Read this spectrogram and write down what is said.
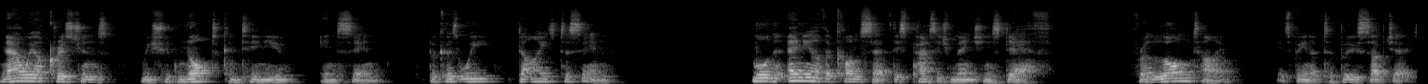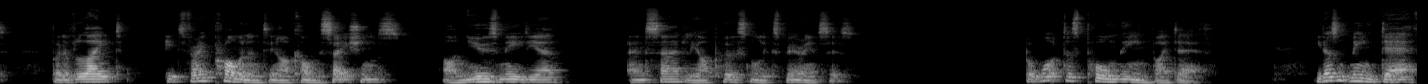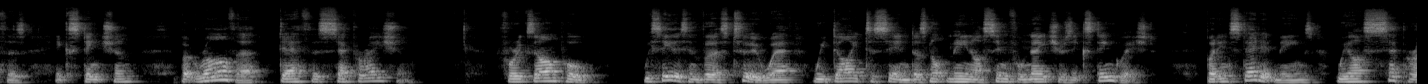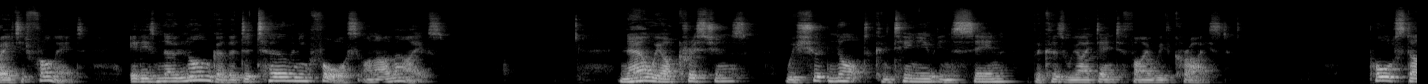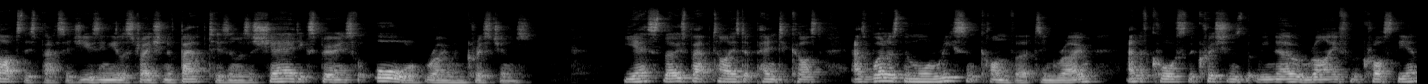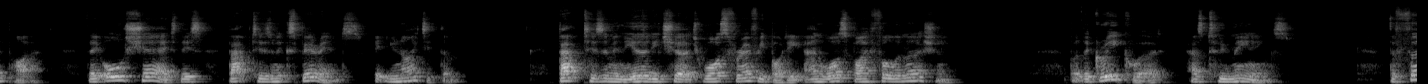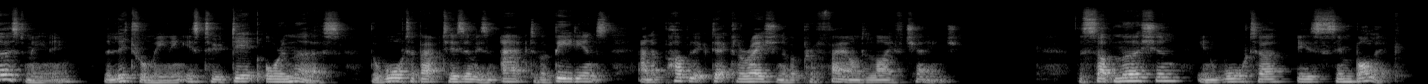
Now we are Christians, we should not continue in sin because we died to sin. More than any other concept, this passage mentions death. For a long time, it's been a taboo subject, but of late, it's very prominent in our conversations, our news media, and sadly, our personal experiences. But what does Paul mean by death? He doesn't mean death as extinction, but rather death as separation. For example, we see this in verse 2 where we died to sin does not mean our sinful nature is extinguished, but instead it means we are separated from it. It is no longer the determining force on our lives. Now we are Christians, we should not continue in sin because we identify with Christ. Paul starts this passage using the illustration of baptism as a shared experience for all Roman Christians. Yes, those baptized at Pentecost, as well as the more recent converts in Rome, and of course the Christians that we know arrived from across the empire, they all shared this baptism experience. It united them. Baptism in the early church was for everybody and was by full immersion. But the Greek word has two meanings. The first meaning, the literal meaning, is to dip or immerse, The water baptism is an act of obedience and a public declaration of a profound life change. The submersion in water is symbolic,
